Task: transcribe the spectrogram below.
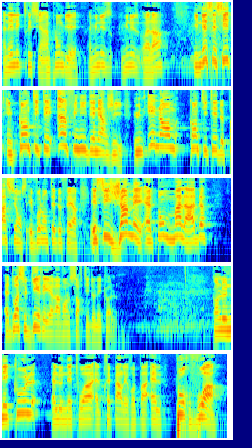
un électricien, un plombier, un voilà. Il nécessite une quantité infinie d'énergie, une énorme quantité de patience et volonté de faire. Et si jamais elle tombe malade, elle doit se guérir avant le sortie de l'école. Quand le nez coule, elle le nettoie, elle prépare les repas, elle pourvoit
